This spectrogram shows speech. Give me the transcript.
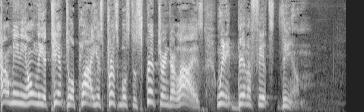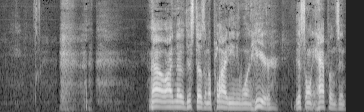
How many only attempt to apply his principles to scripture in their lives when it benefits them? Now, I know this doesn't apply to anyone here. This only happens in,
